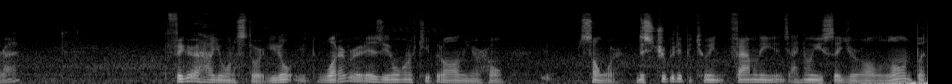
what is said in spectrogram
right? Figure out how you want to store it. You don't whatever it is you don't want to keep it all in your home somewhere. Distribute it between family. I know you say you're all alone but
